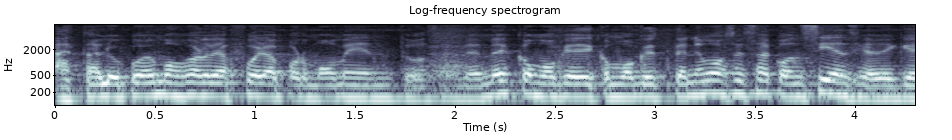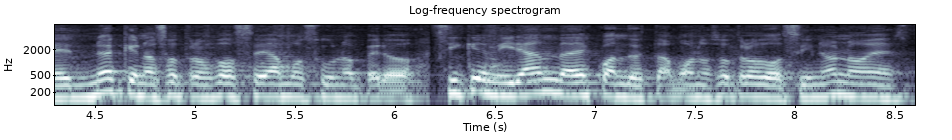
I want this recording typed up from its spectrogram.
hasta lo podemos ver de afuera por momentos, ¿entendés? Como que, como que tenemos esa conciencia de que no es que nosotros dos seamos uno, pero sí que Miranda es cuando estamos nosotros dos, si no, no es.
